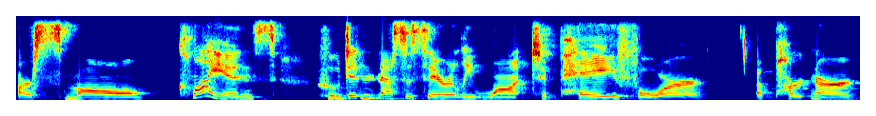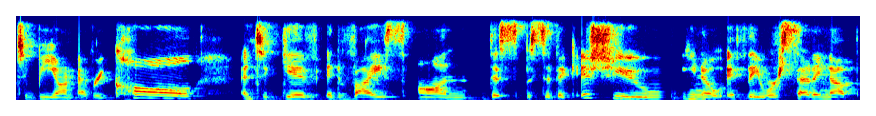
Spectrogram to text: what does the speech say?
our small clients who didn't necessarily want to pay for a partner to be on every call and to give advice on this specific issue. You know, if they were setting up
